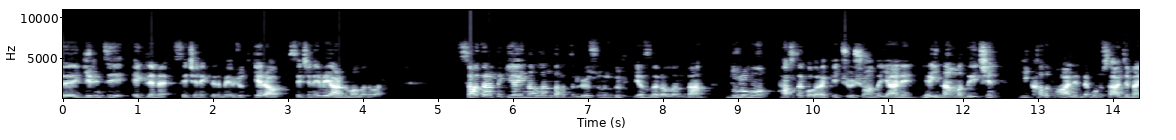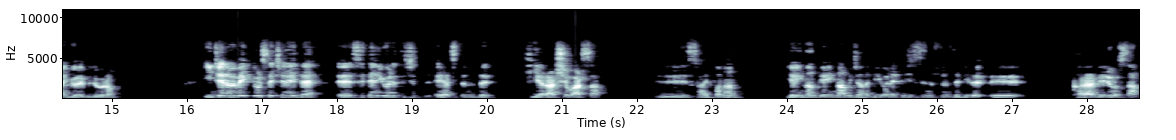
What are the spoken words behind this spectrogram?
e, girinti ekleme seçenekleri mevcut. Geri al seçeneği ve yardım alanı var. Sağ taraftaki yayın alanını da hatırlıyorsunuzdur yazılar alanından. Durumu taslak olarak geçiyor şu anda. Yani yayınlanmadığı için bir kalıp halinde. Bunu sadece ben görebiliyorum. İnceleme bekliyor seçeneği de e, sitenin yönetici eğer sitenizde hiyerarşi varsa e, sayfanın yayınlanıp yayınlanmayacağına bir yönetici sizin üstünüzde biri e, karar veriyorsa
